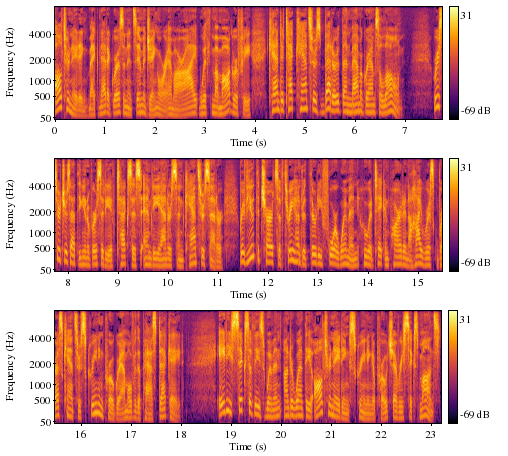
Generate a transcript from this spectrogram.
Alternating magnetic resonance imaging, or MRI, with mammography can detect cancers better than mammograms alone. Researchers at the University of Texas MD Anderson Cancer Center reviewed the charts of 334 women who had taken part in a high risk breast cancer screening program over the past decade. 86 of these women underwent the alternating screening approach every six months.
